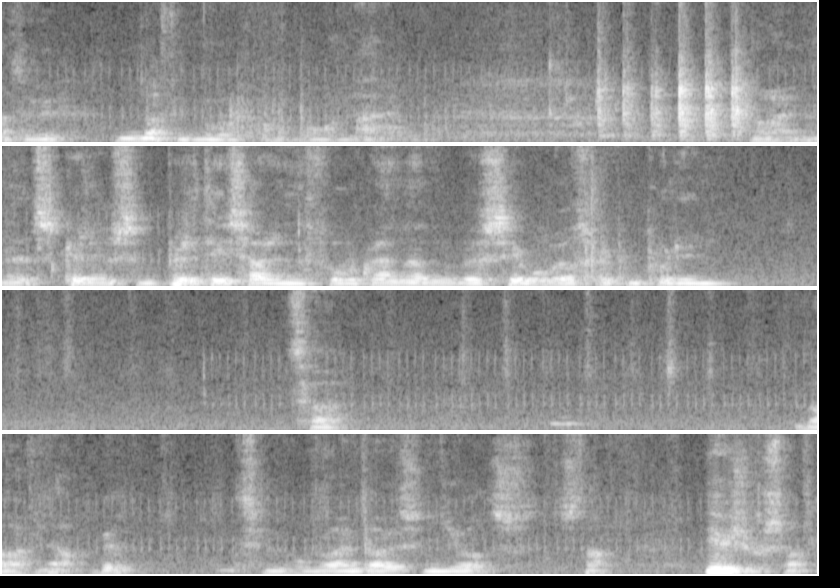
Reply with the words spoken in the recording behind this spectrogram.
That'll do, nothing more, more than that. Right, let's get in some bit of detail in the foreground and we'll see what else we can put in to liven it up a bit. Some little rainbows and yachts stuff. Usual stuff.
